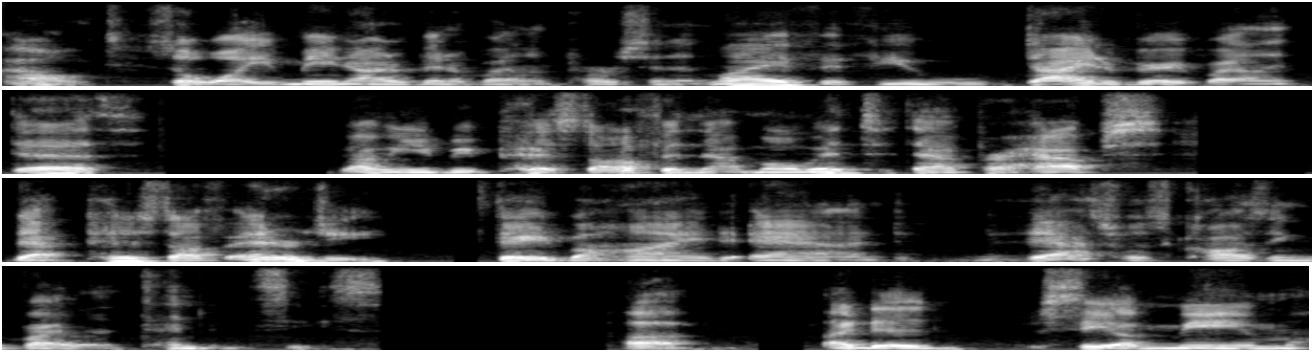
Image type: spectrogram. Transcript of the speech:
out. So while you may not have been a violent person in life, if you died a very violent death, I mean, you'd be pissed off in that moment that perhaps that pissed off energy stayed behind and that's what's causing violent tendencies. Uh, I did see a meme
